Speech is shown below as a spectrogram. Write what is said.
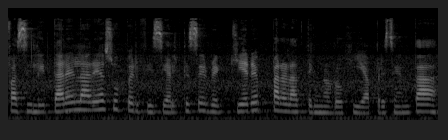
facilitar el área superficial que se requiere para la tecnología presentada.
